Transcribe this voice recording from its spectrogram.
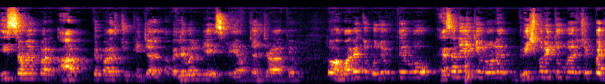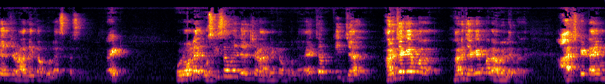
इस समय पर आपके पास चूँकि जल अवेलेबल भी है, इसलिए आप जल चढ़ाते हो। तो हमारे जो बुज़ुर्ग थे वो ऐसा नहीं है कि उन्होंने ग्रीष्म ऋतु में शिव पर जल चढ़ाने का बोला स्पेसिफिक राइट उन्होंने उसी समय जल चढ़ाने का बोला है, जबकि जल हर जगह पर हर जगह पर अवेलेबल है। आज के टाइम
